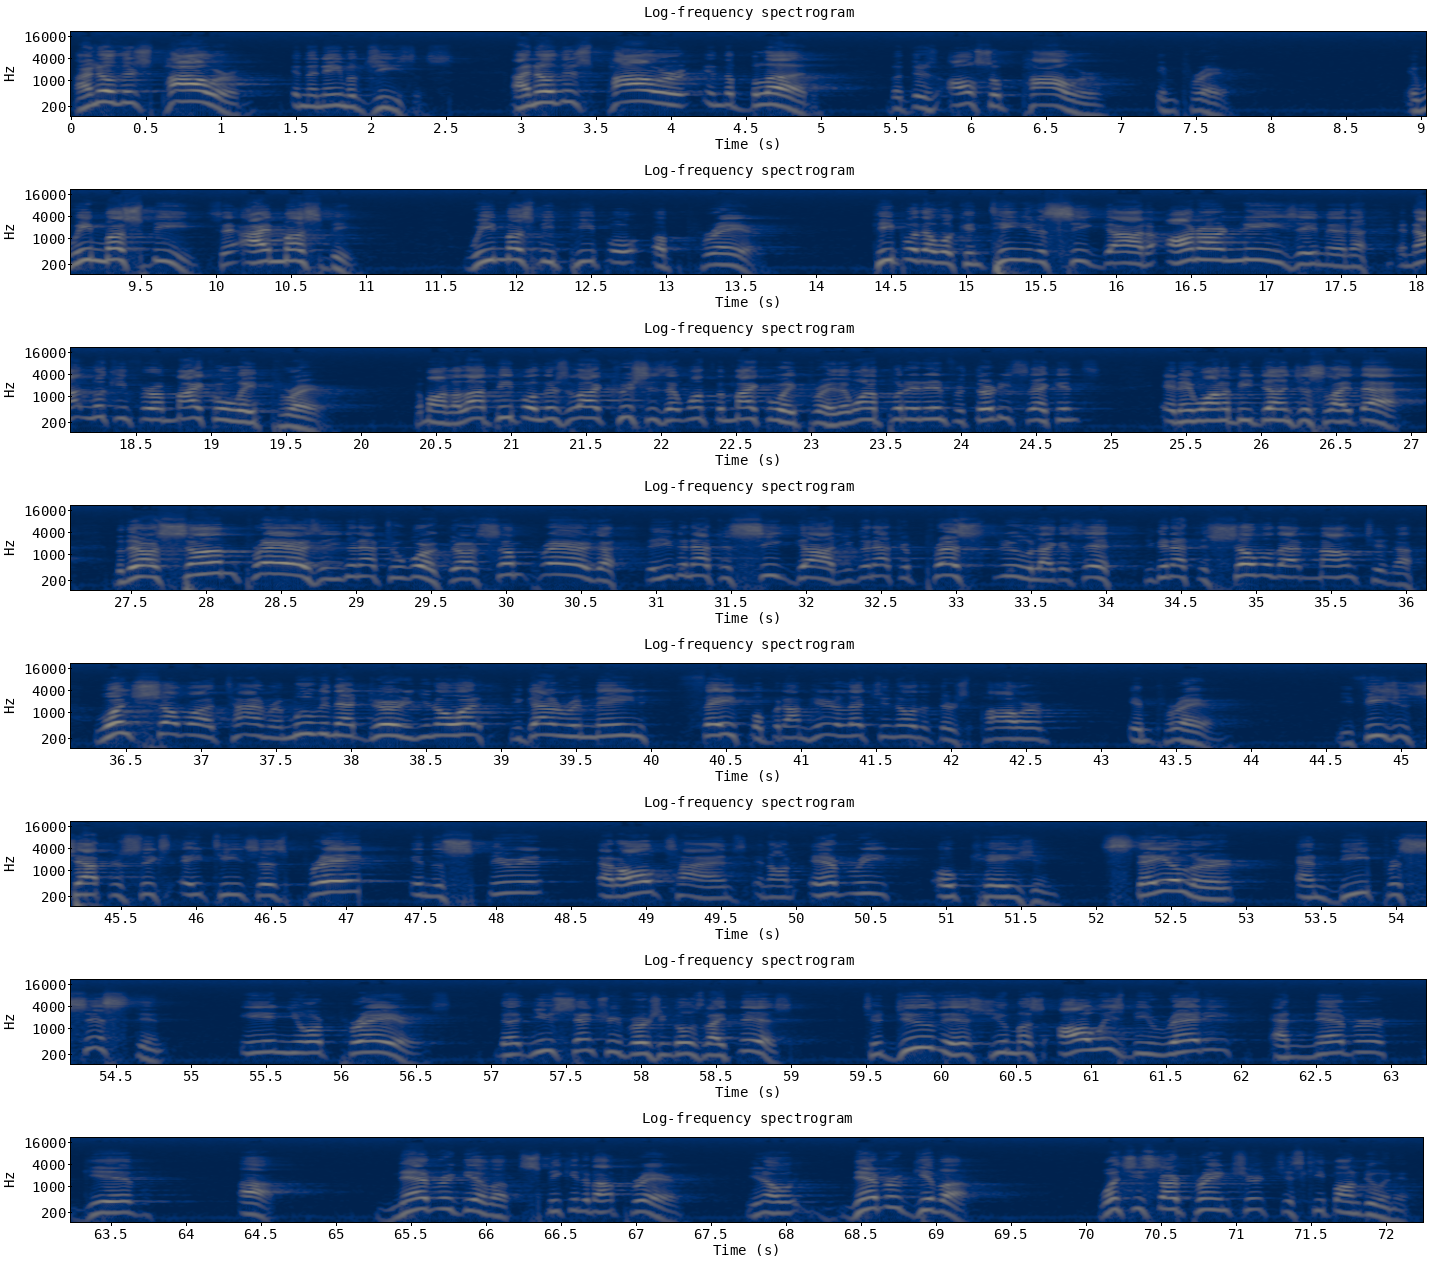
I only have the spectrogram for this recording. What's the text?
I know there's power in the name of Jesus. I know there's power in the blood, but there's also power in prayer. And we must be, say, I must be. We must be people of prayer. People that will continue to seek God on our knees, amen, uh, and not looking for a microwave prayer. Come on, a lot of people, there's a lot of Christians that want the microwave prayer. They want to put it in for 30 seconds and they want to be done just like that. But there are some prayers that you're going to have to work. There are some prayers that, that you're going to have to seek God. You're going to have to press through. Like I said, you're going to have to shovel that mountain uh, one shovel at a time, removing that dirt. And you know what? You got to remain faithful. But I'm here to let you know that there's power in prayer. Ephesians chapter 6, 18 says, Pray in the Spirit at all times and on every occasion. Stay alert and be persistent in your prayers the New Century Version goes like this To do this, you must always be ready and never give up. Never give up. Speaking about prayer, you know, never give up. Once you start praying, church, just keep on doing it.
